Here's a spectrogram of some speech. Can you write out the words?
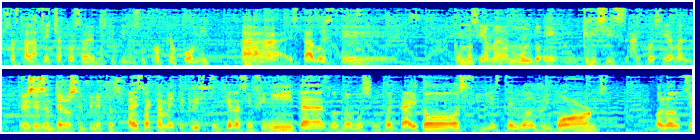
pues hasta la fecha todos sabemos que tiene su propio cómic, ha estado este, ¿cómo se llama? Mundo en crisis, ay, ¿cómo se llama? Crisis en Tierras Infinitas. Ah, Exactamente, Crisis en Tierras Infinitas, los nuevos 52 y este los Reborns, o los, sí,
